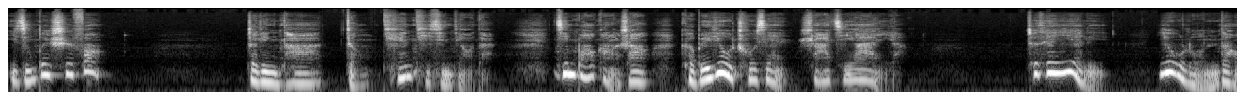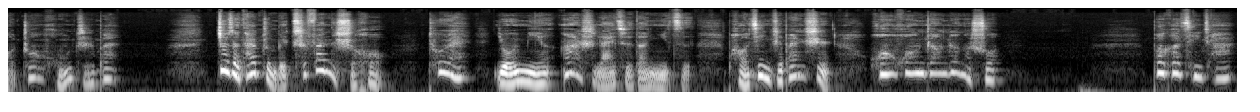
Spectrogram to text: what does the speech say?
已经被释放。这令他整天提心吊胆。金宝岗上可别又出现杀鸡案呀！这天夜里，又轮到庄红值班。就在他准备吃饭的时候，突然有一名二十来岁的女子跑进值班室，慌慌张张地说：“报告警察，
